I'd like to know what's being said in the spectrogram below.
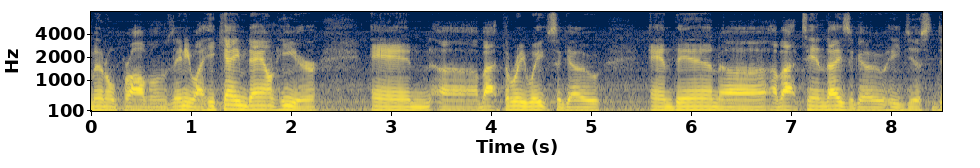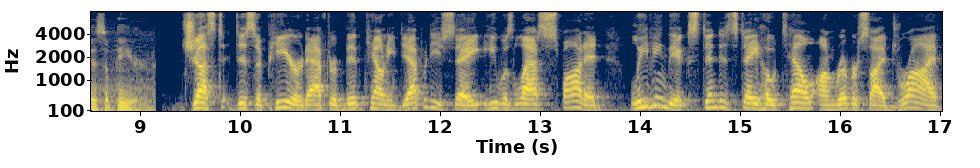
mental problems. Anyway, he came down here and uh, about three weeks ago, and then uh, about 10 days ago, he just disappeared just disappeared after Bibb County deputies say he was last spotted leaving the extended stay hotel on Riverside Drive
